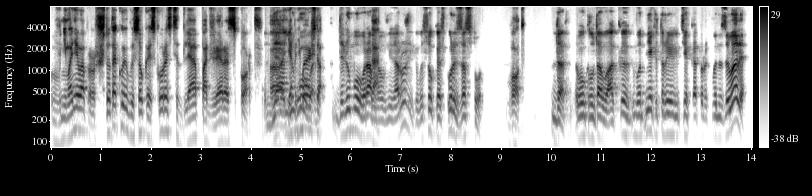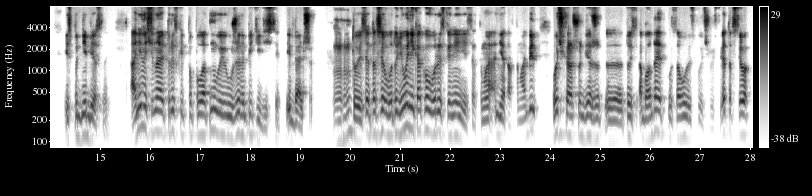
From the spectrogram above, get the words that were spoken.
А, внимание, вопрос. Что такое высокая скорость для Pajero Sport? Для, а, Я любого, понимаю, что... для любого равного да. внедорожника высокая скорость за 100. Вот. Да, около того. А вот некоторые тех, которых вы называли, из Поднебесной, они начинают рыскать по полотну и уже на 50 и дальше. Угу. То есть это все, вот у него никакого риска не есть. Автомо... Нет, автомобиль очень хорошо держит, э, то есть обладает курсовой устойчивостью. Это все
